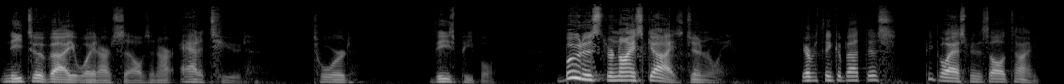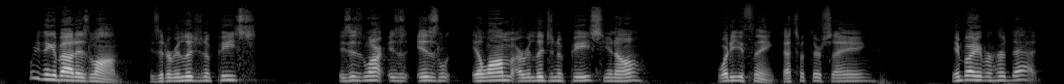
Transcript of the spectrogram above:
need to evaluate ourselves and our attitude toward these people. Buddhists are nice guys generally. You ever think about this? People ask me this all the time. What do you think about Islam? Is it a religion of peace? Is Islam, is, is Islam a religion of peace? You know, what do you think? That's what they're saying. Anybody ever heard that?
